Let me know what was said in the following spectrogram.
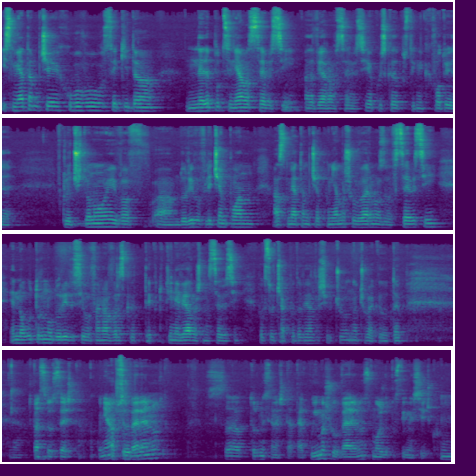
и смятам, че е хубаво всеки да не да подценява себе си, а да вярва в себе си, ако иска да постигне каквото и да е. Включително и в, а, дори в личен план, аз смятам, че ако нямаш увереност в себе си, е много трудно дори да си в една връзка, тъй като ти не вярваш на себе си, пък се очаква да вярваш и на човека до теб. Да, това се усеща. Ако нямаш Абсолютно. увереност, са трудни са нещата. Ако имаш увереност, можеш да постигнеш всичко. М-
